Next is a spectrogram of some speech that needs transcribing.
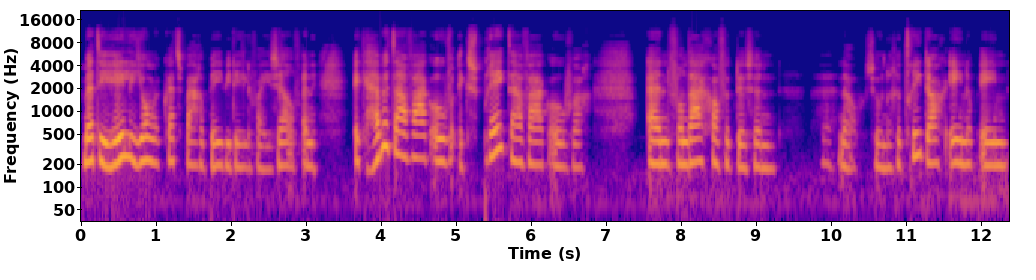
met die hele jonge kwetsbare babydelen van jezelf. En ik heb het daar vaak over, ik spreek daar vaak over. En vandaag gaf ik dus een, eh, nou, zo'n retreatdag één op één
